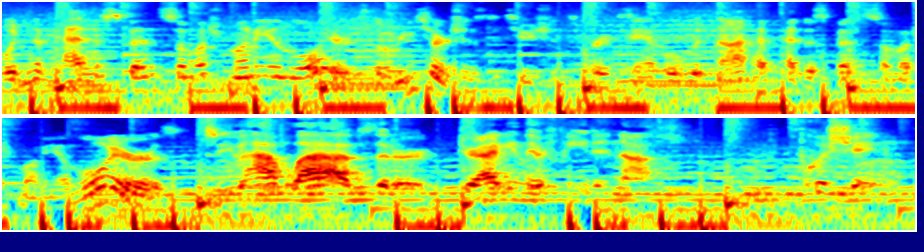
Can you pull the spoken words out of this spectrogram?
Wouldn't have had to spend so much money on lawyers. The research institutions, for example, would not have had to spend so much money on lawyers. So you have labs that are dragging their feet and not pushing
